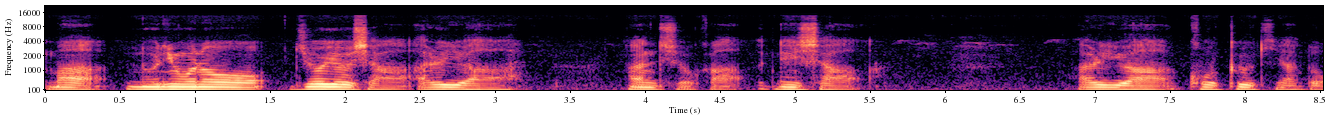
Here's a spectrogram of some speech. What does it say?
まあ乗り物乗用車あるいは何でしょうか。電車。あるいは航空機など。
